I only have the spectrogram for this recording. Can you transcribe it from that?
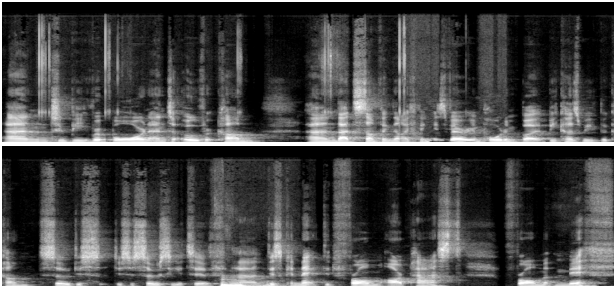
and to be reborn and to overcome. And that's something that I think is very important. But because we've become so dis- disassociative mm-hmm. and disconnected from our past, from myth,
